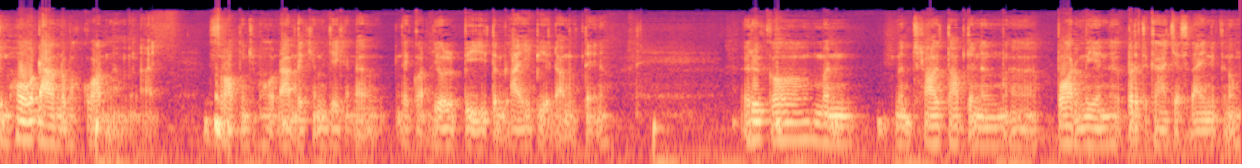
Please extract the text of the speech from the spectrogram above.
ជំហរដើមរបស់គាត់ណាមិនអាច ស្របនឹងជំហរដើមដែលខ្ញុំនិយាយខាងដើមដែលគាត់យល់ពីតម្លៃពីដើមគតិហ្នឹងឬក៏មិនមិនឆ្លើយតបទៅនឹងព័ត៌មានព្រឹត្តិការណ៍ជាក់ស្ដែងនៅក្នុង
